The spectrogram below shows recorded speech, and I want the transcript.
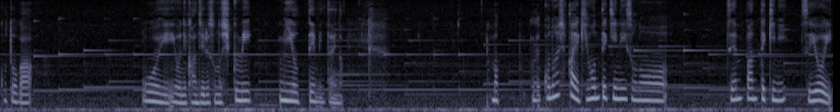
ことが多いように感じるその仕組みによってみたいな、まあ、この社会基本的にその全般的に強い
